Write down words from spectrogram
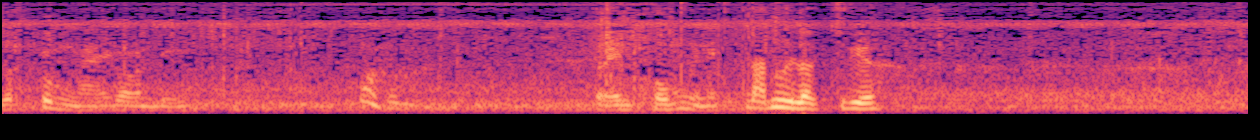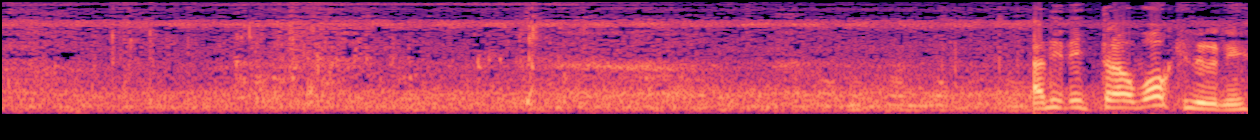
ยกตุ้มไหนก่อนดีตัวเองคุ้มอยู่นี่ดันมือหลักเชียอันนี้อีกตราบอกคือนี่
